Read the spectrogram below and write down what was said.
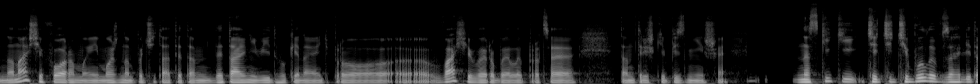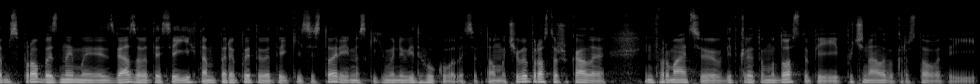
на наші форуми і можна почитати там детальні відгуки навіть про е, ваші вироби, але про це там трішки пізніше. Наскільки чи, чи чи, були взагалі там спроби з ними зв'язуватися, їх там перепитувати якісь історії, наскільки вони відгукувалися в тому? Чи ви просто шукали інформацію в відкритому доступі і починали використовувати її?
